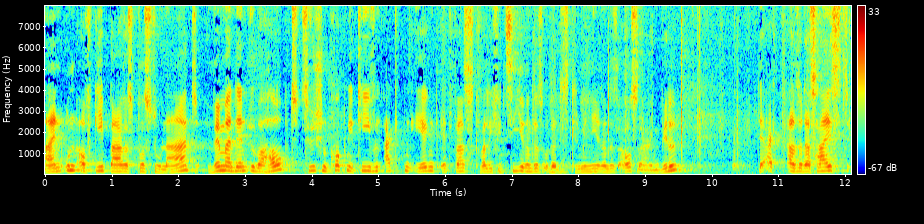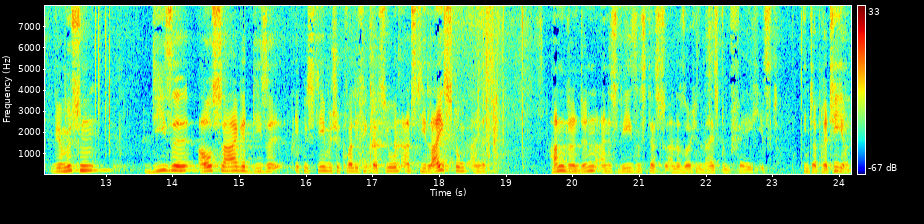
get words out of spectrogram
ein unaufgebbares Postulat, wenn man denn überhaupt zwischen kognitiven Akten irgendetwas Qualifizierendes oder Diskriminierendes aussagen will. Akt, also das heißt, wir müssen diese Aussage, diese epistemische Qualifikation als die Leistung eines Handelnden, eines Wesens, das zu einer solchen Leistung fähig ist, interpretieren.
